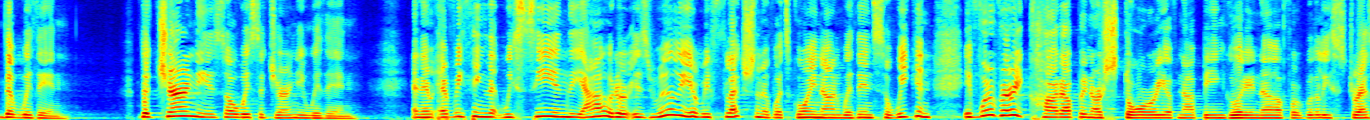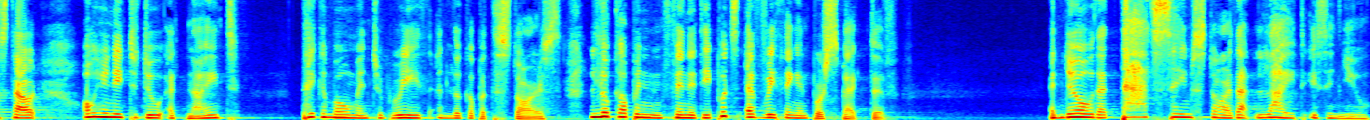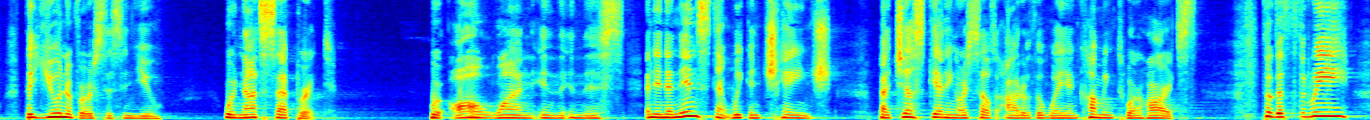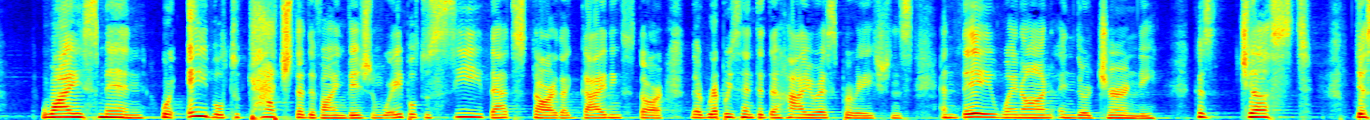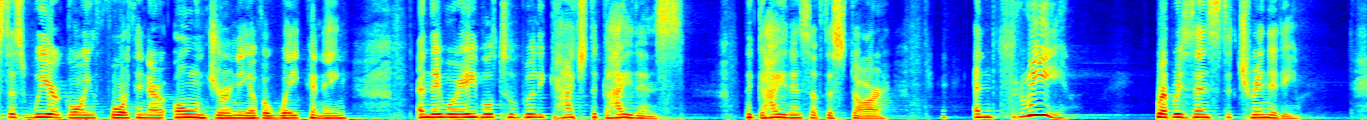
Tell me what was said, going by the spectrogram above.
The within. The journey is always a journey within. And everything that we see in the outer is really a reflection of what's going on within. So we can, if we're very caught up in our story of not being good enough or really stressed out, all you need to do at night, take a moment to breathe and look up at the stars. Look up in infinity, puts everything in perspective. And know that that same star, that light is in you. The universe is in you. We're not separate. We're all one in, in this. And in an instant, we can change by just getting ourselves out of the way and coming to our hearts. So the three wise men were able to catch the divine vision, were able to see that star, that guiding star that represented the higher aspirations. And they went on in their journey. Because just, just as we are going forth in our own journey of awakening, and they were able to really catch the guidance, the guidance of the star. And three represents the Trinity.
